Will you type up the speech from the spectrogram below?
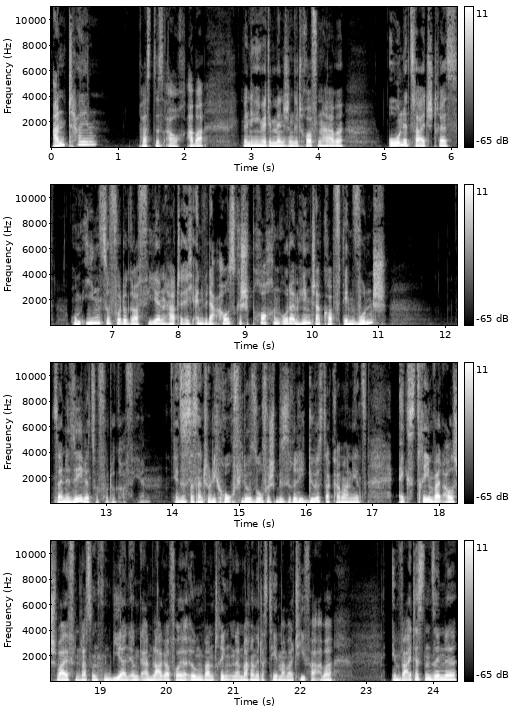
Anteilen passt es auch. Aber wenn ich mich mit dem Menschen getroffen habe, ohne Zeitstress, um ihn zu fotografieren, hatte ich entweder ausgesprochen oder im Hinterkopf den Wunsch, seine Seele zu fotografieren. Jetzt ist das natürlich hochphilosophisch bis religiös, da kann man jetzt extrem weit ausschweifen, lass uns ein Bier an irgendeinem Lagerfeuer irgendwann trinken, dann machen wir das Thema mal tiefer. Aber im weitesten Sinne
